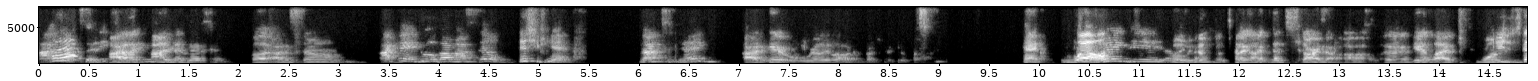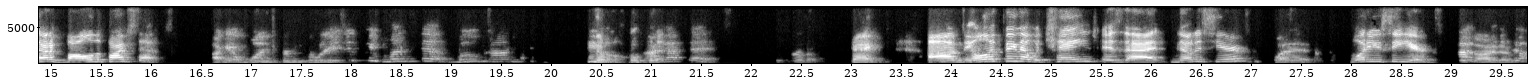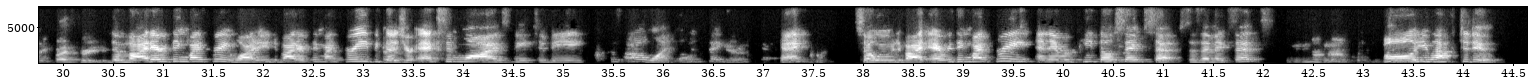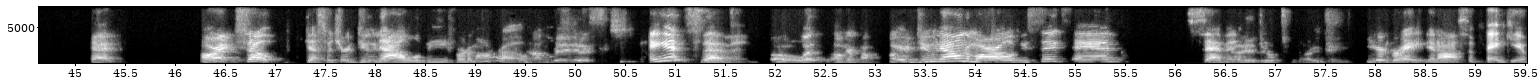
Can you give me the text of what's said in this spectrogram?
I What happened? I like things kind that- of did it, but I just don't, I can't do it by myself, Yes, you can. not today. I'd get really loud. if I tried to do. Okay, well, I. Well, we Like, I could start it off, and I get like one. you just gotta two- follow the five steps. I get one through You three. just do one step, move on. No. I got that. Okay. Um, the only thing that would change is that, notice here, What? what do you see here? Divide uh, everything by three. Divide everything by three. Why do you divide everything by three? Because your X and Y's need to be One. Okay, so we would divide everything by three and then repeat those same steps. Does that make sense? Mm-hmm. All you have to do. Okay. All right, so guess what your due now will be for tomorrow? Six. And seven. Oh. What, okay, pop. Your due now tomorrow will be six and How seven. you doing tonight? You're great and awesome. Thank you.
